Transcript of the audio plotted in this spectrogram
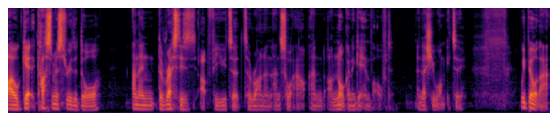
I'll get customers through the door, and then the rest is up for you to to run and, and sort out. And I'm not going to get involved unless you want me to. We built that.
